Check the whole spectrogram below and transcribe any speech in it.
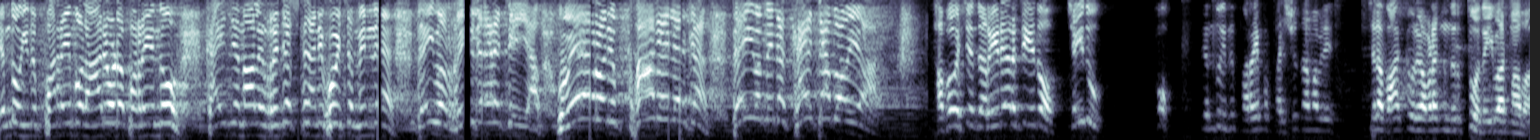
എന്തോ ഇത് പറയുമ്പോൾ ആരോട് പറയുന്നു? കഴിഞ്ഞ നാളിൽ റിജക്ഷൻ അനുഭവിച്ച നിന്നെ ദൈവം റീഡയറക്ട് ചെയ്യാം. വേറൊരു പാതയിലേക്ക് ദൈവം നിന്നെ കയറ്റാൻ പോവുക അപ്പോ എന്താ റീഡയറക്ട് ചെയ്തോ? ചെയ്തു. എന്തോ ഇത് പറയുമ്പോൾ പരിശുദ്ധാത്മാവിൽ ചില വാക്കുകൾ അവിടെ നിർത്തുവോ ദൈവാത്മാവ്?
